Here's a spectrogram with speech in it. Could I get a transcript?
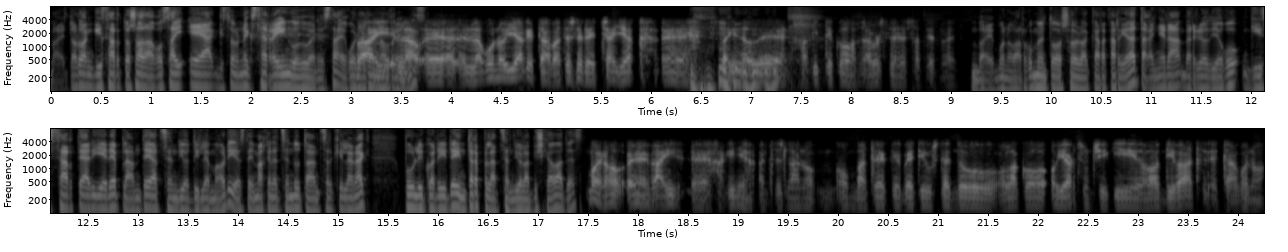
Bai, eta orduan gizartosa dago zai, ea gizon honek zer egingo duen, ez da? Egoera Bai, la, ez? eh, lagun horiak eta batez ere txaiak eh, bai daude jakiteko abertzen esaten duen. Bai, bueno, argumento oso erakargarria da, eta gainera berriro diogu, gizarteari ere planteatzen dio dilema hori, ez da, imaginatzen dut antzerkilanak publikoari ere interpelatzen diola pixka bat, ez? Bueno, eh, bai, eh, jakina, antes lan on batek beti usten du olako oi hartzun txiki edo handi bat, eta bueno,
